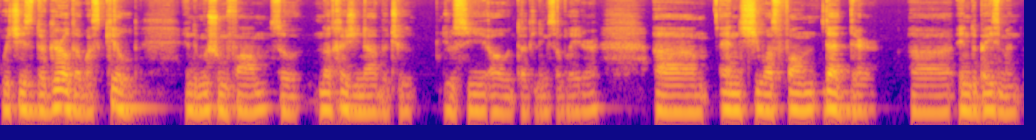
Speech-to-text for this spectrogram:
which is the girl that was killed in the mushroom farm. So not Regina, but You'll see how that links up later. Um, and she was found dead there uh, in the basement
